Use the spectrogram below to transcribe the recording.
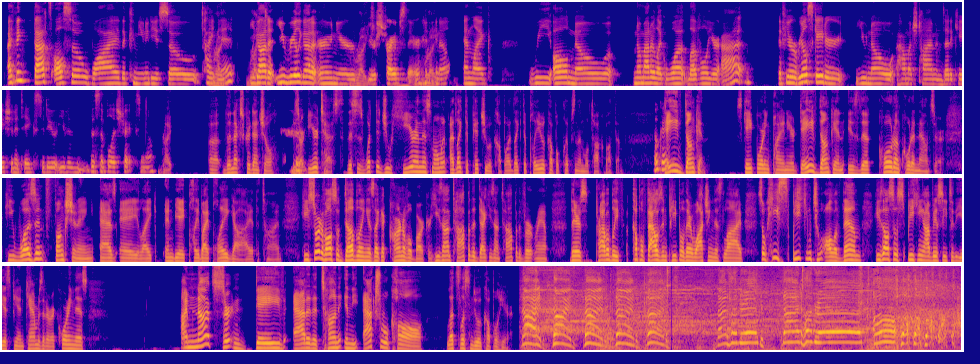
I think that's also why the community is so tight knit. Right. You right. got to you really got to earn your right. your stripes there, you know? And like we all know no matter like what level you're at, if you're a real skater, you know how much time and dedication it takes to do even the simplest tricks, you know? Right. Uh, the next credential is our ear test. This is what did you hear in this moment? I'd like to pitch you a couple. I'd like to play you a couple clips and then we'll talk about them. Okay. Dave Duncan, skateboarding pioneer. Dave Duncan is the quote unquote announcer. He wasn't functioning as a like NBA play by play guy at the time. He's sort of also doubling as like a carnival barker. He's on top of the deck, he's on top of the vert ramp there's probably a couple thousand people there watching this live. So he's speaking to all of them. He's also speaking, obviously, to the ESPN cameras that are recording this. I'm not certain Dave added a ton in the actual call. Let's listen to a couple here. Nine, nine, nine, nine, nine, nine hundred, nine hundred. Oh!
